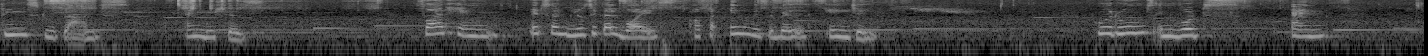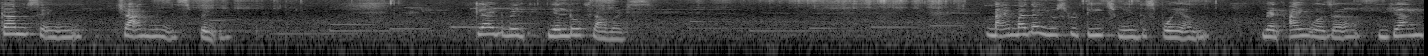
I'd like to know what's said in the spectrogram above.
trees to plants and bushes. For him, it's a musical voice of an invisible angel who roams in woods and comes in charming spring, clad with yellow flowers. My mother used to teach me this poem when I was a young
